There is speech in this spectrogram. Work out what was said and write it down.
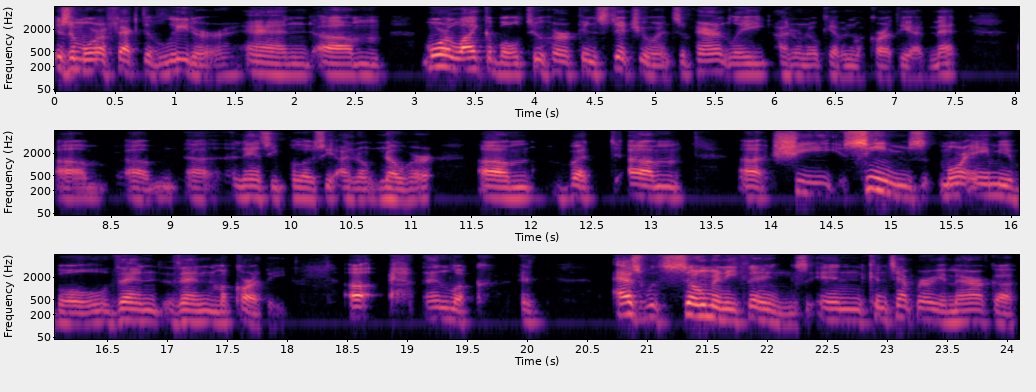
is a more effective leader and um, more likable to her constituents. Apparently, I don't know Kevin McCarthy. I've met um, um, uh, Nancy Pelosi. I don't know her, um, but um, uh, she seems more amiable than than McCarthy. Uh, and look, it, as with so many things in contemporary America,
